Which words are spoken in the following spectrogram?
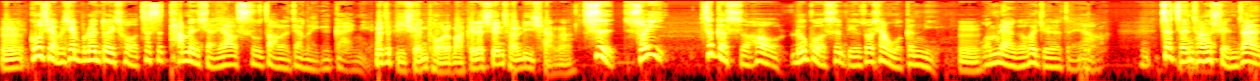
嗯，姑且我们先不论对错，这是他们想要塑造的这样的一个概念，那就比拳头了嘛，给他宣传力强啊，是，所以这个时候，如果是比如说像我跟你，嗯，我们两个会觉得怎样？嗯、这整场选战，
